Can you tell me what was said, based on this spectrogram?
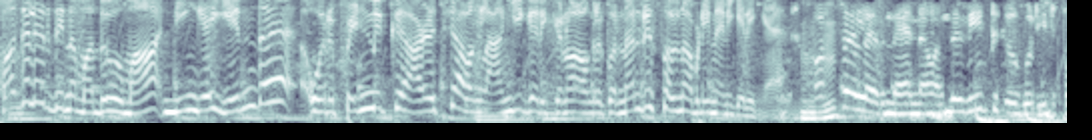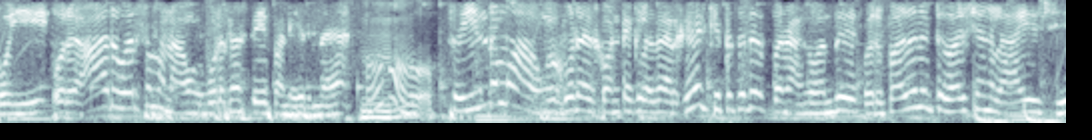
மகளிர் தினம் அதுவுமா நீங்க எந்த ஒரு பெண்ணுக்கு அழைச்சு அவங்களை அங்கீகரிக்கணும். அவங்களுக்கு ஒரு நன்றி சொல்லணும் அப்படின்னு நினைக்கிறீங்க? ஹாஸ்டல்ல இருந்தேன் என்ன வந்து வீட்டுக்கு கூட்டிட்டு போய் ஒரு ஆறு வருஷமா நான் அவங்க கூட தான் ஸ்டே பண்ணியிருந்தேன். ஓ. சோ இன்னமும் அவங்க கூட கான்டாக்ட்ல தான் இருக்கேன். கிட்டத்தட்ட இப்ப நாங்க வந்து ஒரு பதினெட்டு வருஷங்கள் ஆயிடுச்சு.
